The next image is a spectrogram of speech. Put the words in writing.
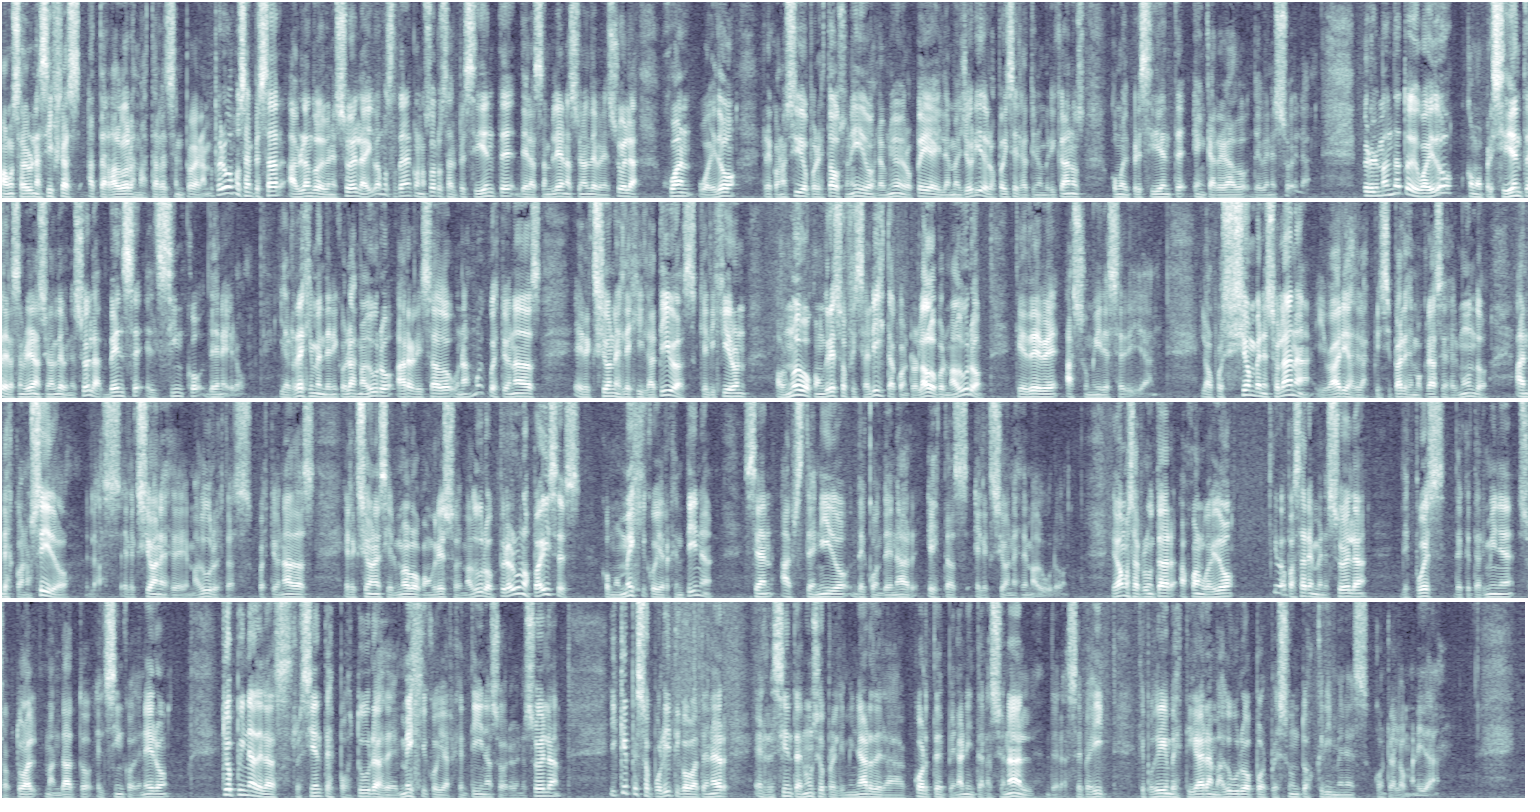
Vamos a ver unas cifras aterradoras más tarde en el programa. Pero vamos a empezar hablando de Venezuela y vamos a tener con nosotros al presidente de la Asamblea Nacional de Venezuela, Juan Guaidó, reconocido por Estados Unidos, la Unión Europea y la mayoría de los países latinoamericanos como el presidente encargado de Venezuela. Pero el mandato de Guaidó como presidente de la Asamblea Nacional de Venezuela vence el 5 de enero y el régimen de Nicolás Maduro ha realizado unas muy cuestionadas elecciones legislativas que eligieron a un nuevo Congreso oficialista controlado por Maduro que debe asumir ese día. La oposición venezolana y varias de las principales democracias del mundo han desconocido las elecciones de Maduro, estas cuestionadas elecciones y el nuevo Congreso de Maduro, pero algunos países, como México y Argentina, se han abstenido de condenar estas elecciones de Maduro. Le vamos a preguntar a Juan Guaidó qué va a pasar en Venezuela después de que termine su actual mandato el 5 de enero. ¿Qué opina de las recientes posturas de México y Argentina sobre Venezuela? ¿Y qué peso político va a tener el reciente anuncio preliminar de la Corte Penal Internacional, de la CPI, que podría investigar a Maduro por presuntos crímenes contra la humanidad?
